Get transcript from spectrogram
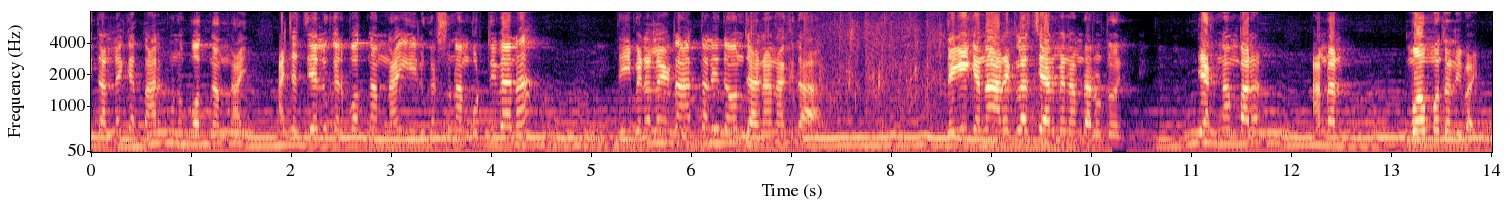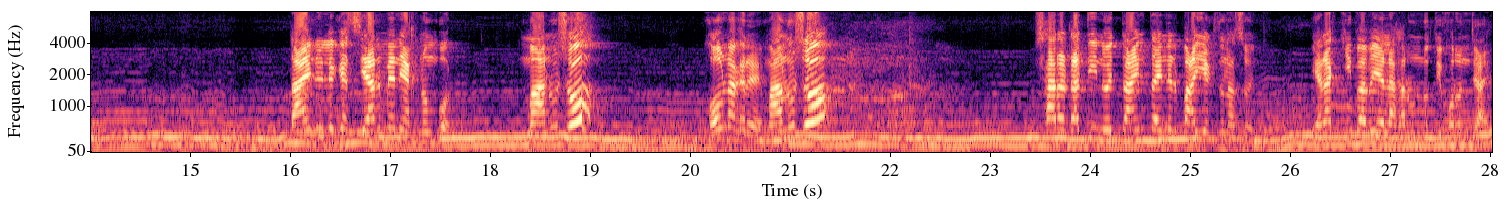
ইটার লেগে তার কোনো বদনাম নাই। আচ্ছা যে লোকের বদনাম নাই, এই লোকের সুনাম করতেই না? এই বেটার লাগে একটা হাততালি দেওয়ান যায় না নাকিটা দেখি কেন আরেকলা চেয়ারম্যান আমরা উঠোই এক নাম্বার আমরা মোহাম্মদ আলী ভাই। তাই নইলে কে চেয়ারম্যান এক নম্বর। মানুষও কও না করে মানুষও সারাটা দিন ওই টাইম টাইনের বাই একজন আছেন এরা কীভাবে এলাকার উন্নতি করণ যায়?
